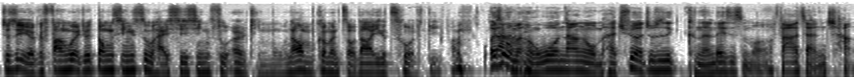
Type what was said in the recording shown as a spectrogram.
就是有个方位，就是东新宿还是西新宿二丁目，然后我们根本走到一个错的地方，而且我们很窝囊，我们还去了就是可能类似什么发展场，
